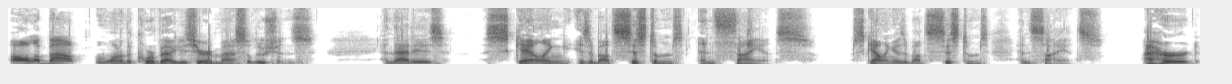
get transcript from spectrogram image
all about one of the core values here at MASSolutions, and that is scaling is about systems and science. Scaling is about systems and science. I heard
